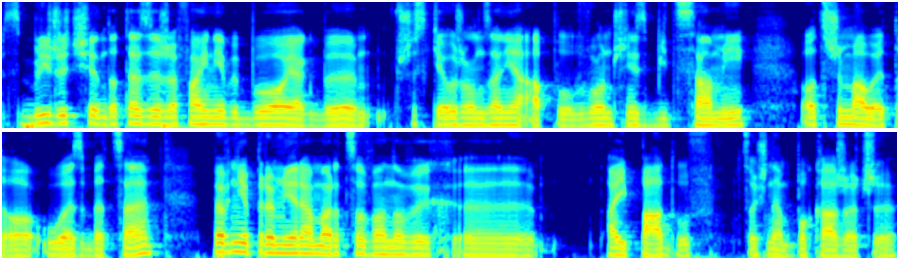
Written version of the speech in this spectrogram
zbliżyć się do tezy, że fajnie by było, jakby wszystkie urządzenia Apple, włącznie z Beatsami, otrzymały to USB-C. Pewnie premiera marcowa nowych y, iPadów coś nam pokaże, czy,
